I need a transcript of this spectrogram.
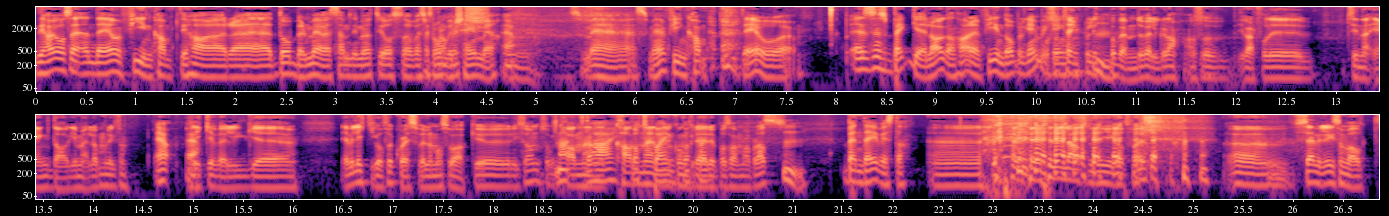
De har jo også en, det er jo en fin kamp. De har uh, dobbel med Westham. De møter jo også West Bromwich hjemme, ja. Mm. som, er, som er en fin kamp. Det er jo eh, Jeg syns begge lagene har en fin dobbel game. Og så tenk på litt Mm. på hvem du velger, da. Altså, I hvert fall i, siden det er én dag imellom, liksom. Ja. Ja. Ikke velg eh, Jeg vil ikke gå for Cresswell eller Masuaku, liksom, som Nei. kan, Nei, kan hende poeng, konkurrere på samme plass. Mm. Ben Davies, da. Eh, la oss ikke godt for. Uh, så jeg ville liksom valgt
